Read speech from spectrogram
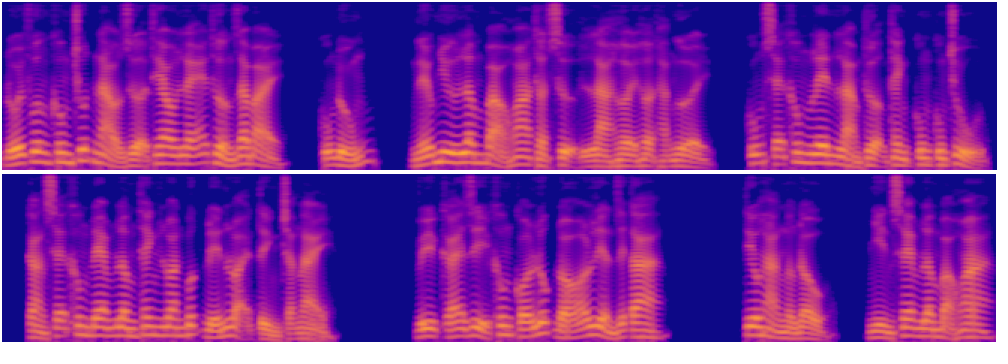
Đối phương không chút nào dựa theo lẽ thường ra bài, cũng đúng, nếu như lâm bảo hoa thật sự là hời hợt hàng người, cũng sẽ không lên làm thượng thanh cung cung chủ, càng sẽ không đem lâm thanh loan bước đến loại tình trạng này. Vì cái gì không có lúc đó liền giết ta? Tiêu hàng ngầm đầu, nhìn xem lâm bảo hoa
